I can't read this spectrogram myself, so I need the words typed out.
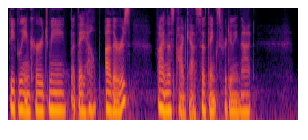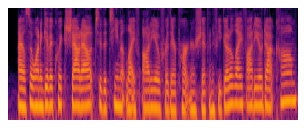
Deeply encourage me, but they help others find this podcast. So thanks for doing that. I also want to give a quick shout out to the team at Life Audio for their partnership. And if you go to lifeaudio.com,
